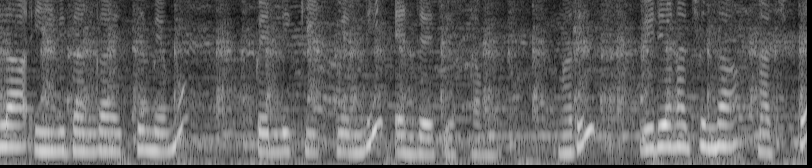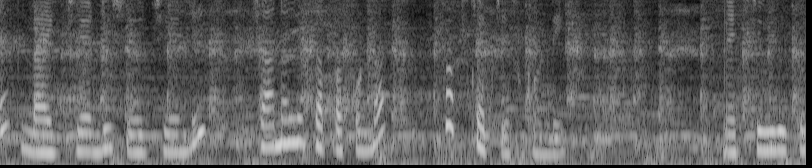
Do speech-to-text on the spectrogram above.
ఇలా ఈ విధంగా అయితే మేము పెళ్ళికి వెళ్ళి ఎంజాయ్ చేస్తాము మరి వీడియో నచ్చిందా? నచ్చితే లైక్ చేయండి షేర్ చేయండి. ఛానల్ని తప్పకుండా సబ్స్క్రైబ్ చేసుకోండి. నెక్స్ట్ వీడియోతో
